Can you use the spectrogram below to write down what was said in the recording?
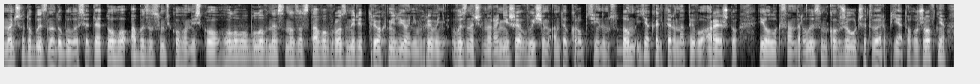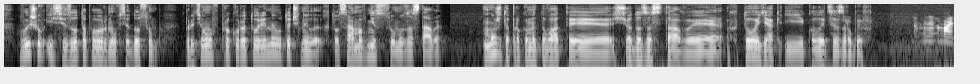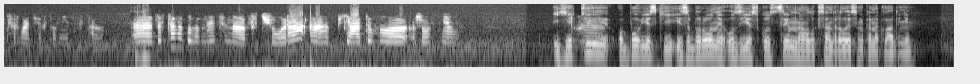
Менше доби знадобилося для того, аби за сумського міського голову було внесено заставу в розмірі 3 мільйонів гривень, визначено раніше Вищим антикорупційним судом як альтернативу арешту. І Олександр Лисенко вже у четвер, 5 жовтня, вийшов із СІЗО та повернувся до Сум. При цьому в прокуратурі не уточнили, хто саме вніс суму застави. Можете прокоментувати щодо застави, хто, як і коли це зробив? У мене немає інформації, хто вніс заставу. Е, Застава була внесена вчора, е, 5 жовтня. Які обов'язки і заборони у зв'язку з цим на Олександра Лисенка накладені?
